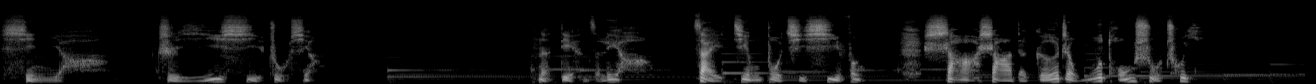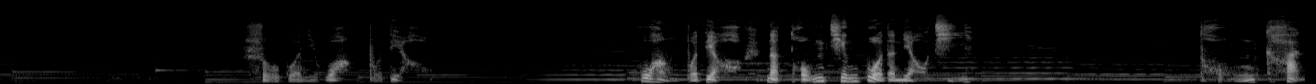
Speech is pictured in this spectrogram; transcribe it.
信仰只一系炷香。那垫子亮，再经不起西风，沙沙的隔着梧桐树吹。如果你忘不掉，忘不掉那同听过的鸟啼，同看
